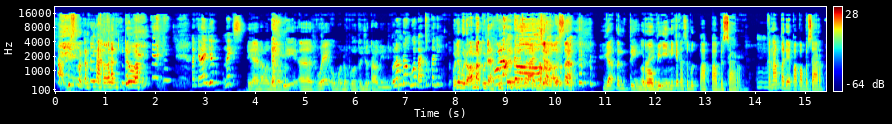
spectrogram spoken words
Habis perkenalan doang. Oke, lanjut. Next. Iya, nama gue Robi. Eh, gue umur 27 tahun ini. Ulang dong, gua batuk tadi. Udah bodo amat, udah. Ulang Itu dong. aja, gak usah. Gak penting. Robi ini kita sebut papa besar. Hmm. Kenapa dia papa besar?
